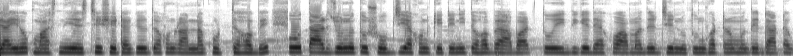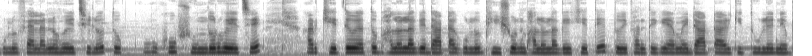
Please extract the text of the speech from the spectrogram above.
যাই হোক মাছ নিয়ে এসছে সেটাকেও তো এখন রান্না করতে হবে। তো তার জন্য তো সবজি এখন কেটে নিতে হবে আবার। তো এইদিকে দেখো আমাদের যে নতুন ঘরটার মধ্যে ডাটাগুলো ফেলানো হয়েছিল তো খুব সুন্দর হয়েছে। আর খেতেও এত ভালো লাগে ডাটাগুলো, ভীষণ ভালো লাগে খেতে। তো এখান থেকে আমি ডাটা আর কি তুলে নেব।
